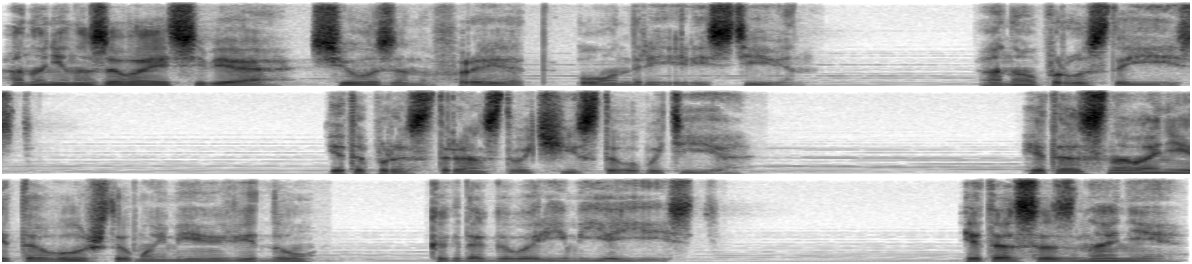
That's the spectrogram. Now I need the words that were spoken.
Оно не называет себя Сьюзен, Фред, Ондри или Стивен. Оно просто есть. Это пространство чистого бытия. Это основание того, что мы имеем в виду, когда говорим «я есть». Это осознание,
